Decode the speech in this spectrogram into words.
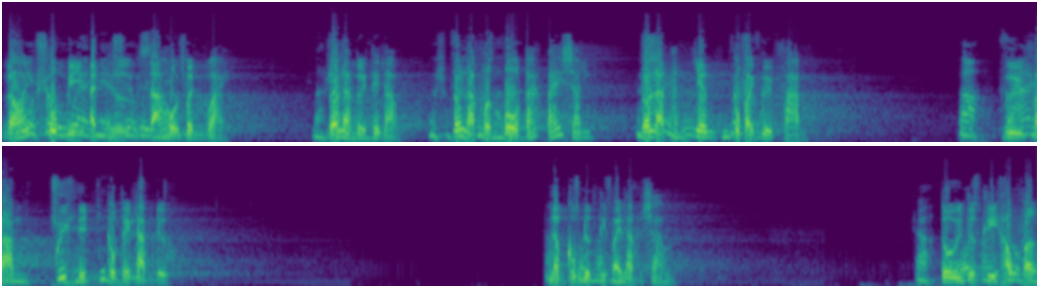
nói không bị ảnh hưởng xã hội bên ngoài. Đó là người thế nào? Đó là phật bồ tát tái sanh. Đó là thánh nhân không phải người phàm người phàm quyết định không thể làm được. Làm không được thì phải làm sao? Tôi từ khi học phật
